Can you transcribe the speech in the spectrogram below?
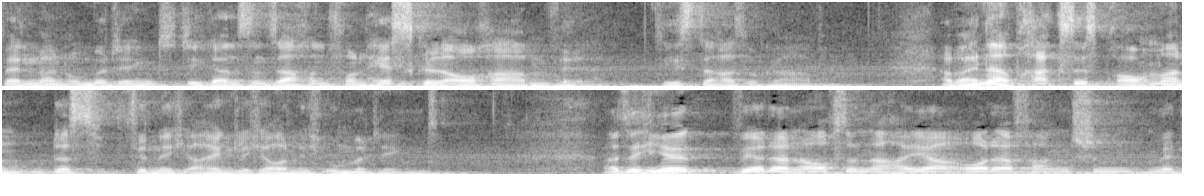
wenn man unbedingt die ganzen Sachen von Haskell auch haben will, die es da so gab. Aber in der Praxis braucht man das, finde ich, eigentlich auch nicht unbedingt. Also hier wäre dann auch so eine Higher Order Function mit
